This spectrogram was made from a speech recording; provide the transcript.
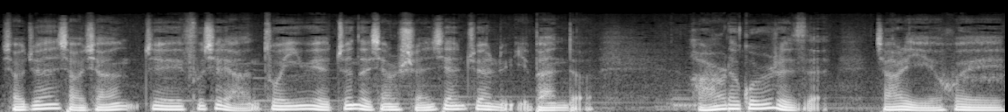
小娟、小强这夫妻俩做音乐，真的像神仙眷侣一般的，好好的过日子。家里会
